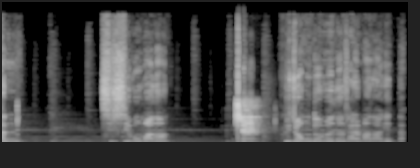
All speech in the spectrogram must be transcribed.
한 75만 원? 예. 그 정도면은 살만하겠다.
